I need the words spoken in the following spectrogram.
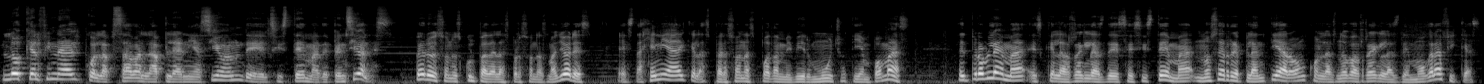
lo que al final colapsaba la planeación del sistema de pensiones. Pero eso no es culpa de las personas mayores, está genial que las personas puedan vivir mucho tiempo más, el problema es que las reglas de ese sistema no se replantearon con las nuevas reglas demográficas,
